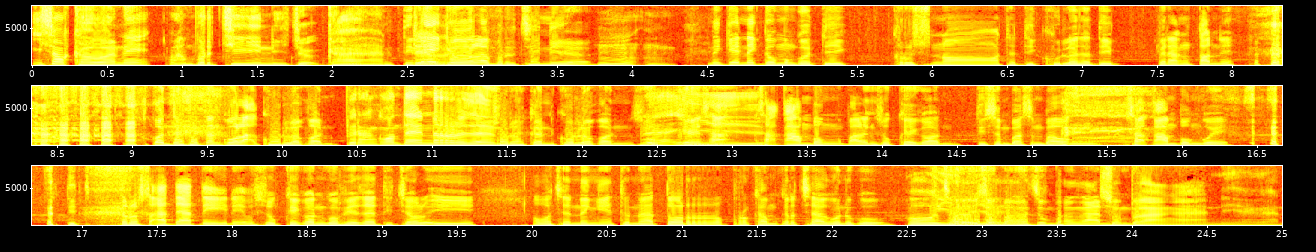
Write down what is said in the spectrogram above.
iso gawane Lamborghini juk kan Tidak gawe Lamborghini ya. Heeh. Niki niku monggo di krusno dadi gula dadi pirang ton ya. kon dapetan kolak gula kon. pirang kontainer kan Juragan gula kon. Suge sak iya. sak kampung paling suge kon. Disembah-sembah wong sak kampung kowe. Di- terus hati-hati ini suge kon gue biasa dijaluki apa jenenge donatur program kerja ngono ku. oh iya, iya, iya. sumbangan-sumbangan. sumbangan ya kan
